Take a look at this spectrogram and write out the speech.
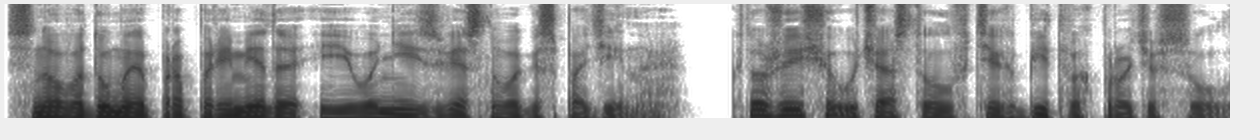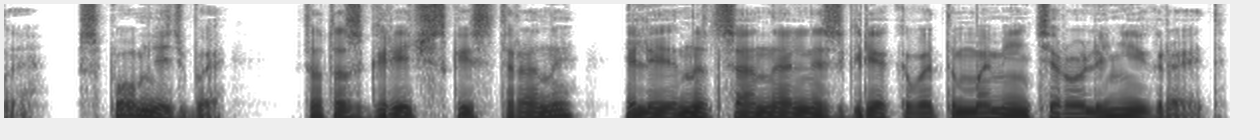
снова думая про Паримеда и его неизвестного господина. Кто же еще участвовал в тех битвах против Сулы? Вспомнить бы. Кто-то с греческой стороны? Или национальность грека в этом моменте роли не играет?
